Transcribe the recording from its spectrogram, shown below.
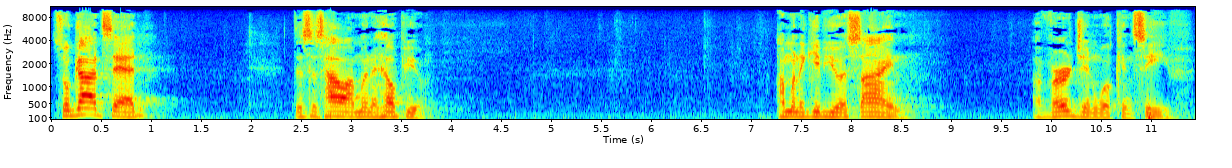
So God said, This is how I'm going to help you. I'm going to give you a sign a virgin will conceive.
